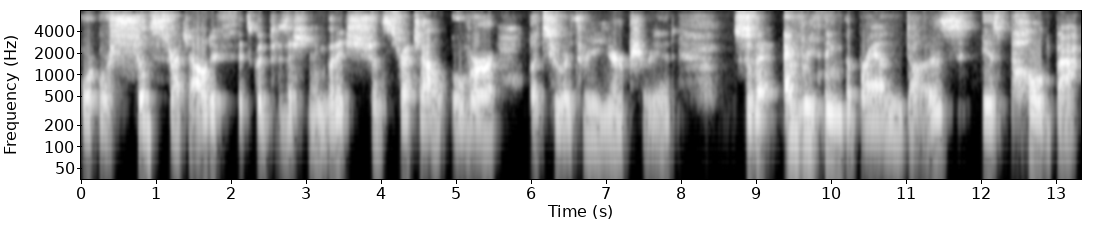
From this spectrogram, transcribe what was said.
or, or should stretch out if it's good positioning, but it should stretch out over a two or three year period so that everything the brand does is pulled back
